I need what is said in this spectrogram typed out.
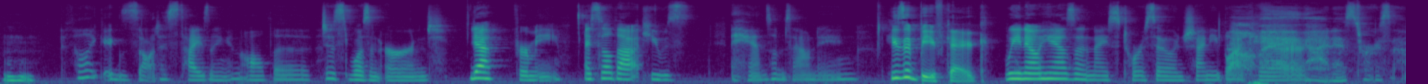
Mm-hmm. It felt like exoticizing and all the just wasn't earned Yeah. for me. I still thought he was handsome sounding. He's a beefcake. We know he has a nice torso and shiny oh black Oh hair. God, his torso.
